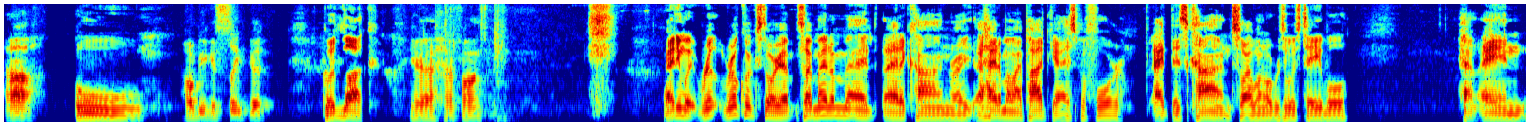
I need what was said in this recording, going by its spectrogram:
Ah. Ooh, hope you can sleep good. good luck. Yeah, have fun. Anyway, real, real quick story. So I met him at, at a con, right? I had him on my podcast before at this con. So I went over to his table and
